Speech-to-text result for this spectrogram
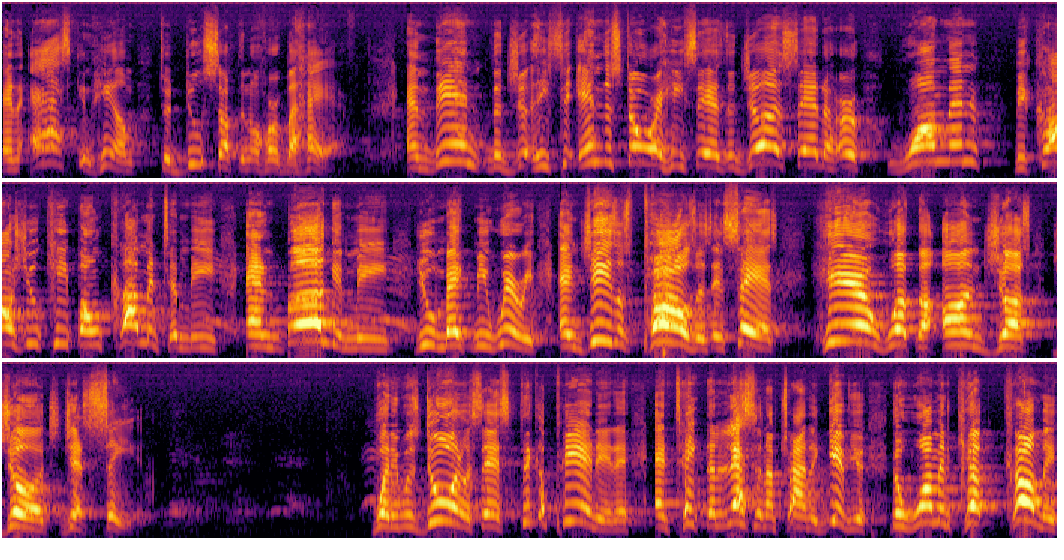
and asking him to do something on her behalf. And then the he, in the story, he says, The judge said to her, Woman, because you keep on coming to me and bugging me, you make me weary. And Jesus pauses and says, Hear what the unjust judge just said. What he was doing was saying, stick a pin in it and take the lesson I'm trying to give you. The woman kept coming.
